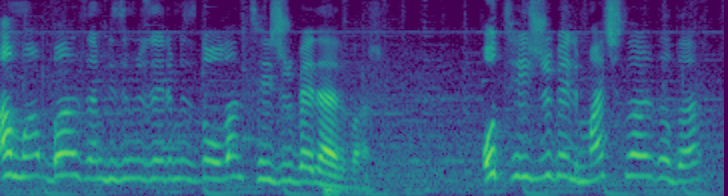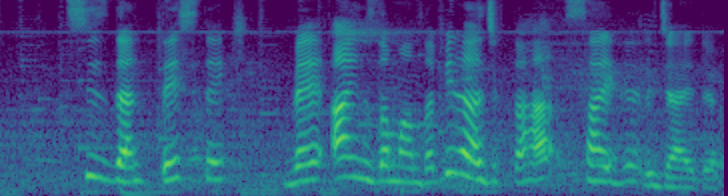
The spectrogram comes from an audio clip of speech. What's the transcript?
Ama bazen bizim üzerimizde olan tecrübeler var. O tecrübeli maçlarda da sizden destek ve aynı zamanda birazcık daha saygı rica ediyorum.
